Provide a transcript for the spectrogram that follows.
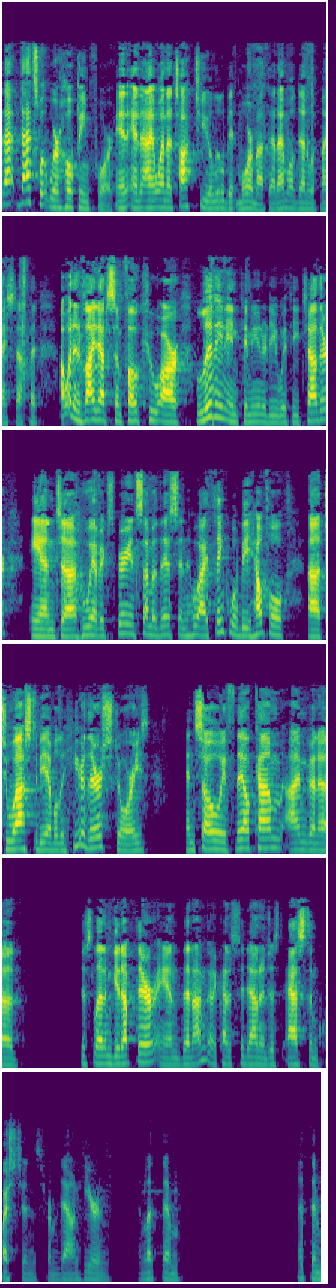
that, that's what we're hoping for. And, and I want to talk to you a little bit more about that. I'm all done with my stuff. But I want to invite up some folk who are living in community with each other and uh, who have experienced some of this and who I think will be helpful uh, to us to be able to hear their stories. And so if they'll come, I'm going to just let them get up there and then I'm going to kind of sit down and just ask them questions from down here and, and let them let them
